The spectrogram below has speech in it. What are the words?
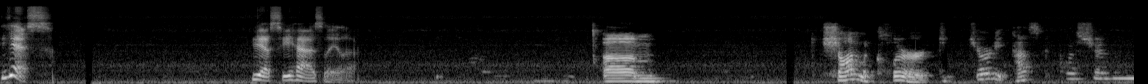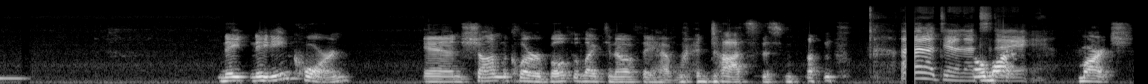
Yes. Yes, he has, Layla. Um, Sean McClure, did you already ask a question? Nate, Nadine Korn and Sean McClure both would like to know if they have red dots this month. I'm not doing that Oh, today. March.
